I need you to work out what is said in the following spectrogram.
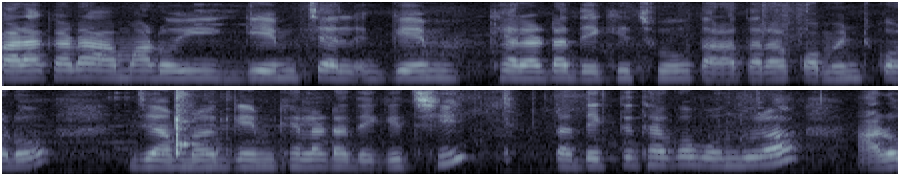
কারা কারা আমার ওই গেম গেম খেলাটা দেখেছ, তারা তারা কমেন্ট করো যে আমরা গেম খেলাটা দেখেছি। তা দেখতে থাকো বন্ধুরা আরও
